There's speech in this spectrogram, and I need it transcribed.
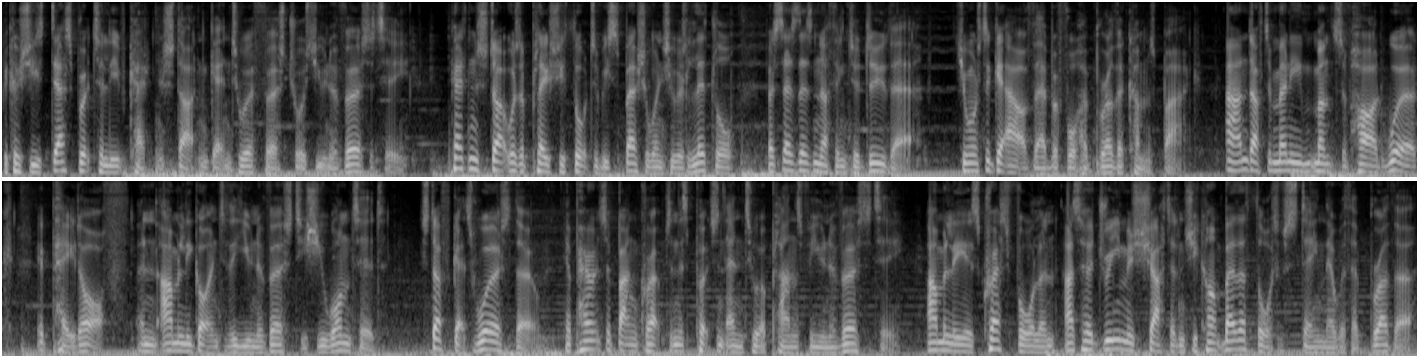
Because she's desperate to leave Kettenstadt and get into her first choice university. Kettenstadt was a place she thought to be special when she was little, but says there's nothing to do there. She wants to get out of there before her brother comes back. And after many months of hard work, it paid off, and Amelie got into the university she wanted. Stuff gets worse though. Her parents are bankrupt and this puts an end to her plans for university. Amelie is crestfallen as her dream is shattered and she can't bear the thought of staying there with her brother.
